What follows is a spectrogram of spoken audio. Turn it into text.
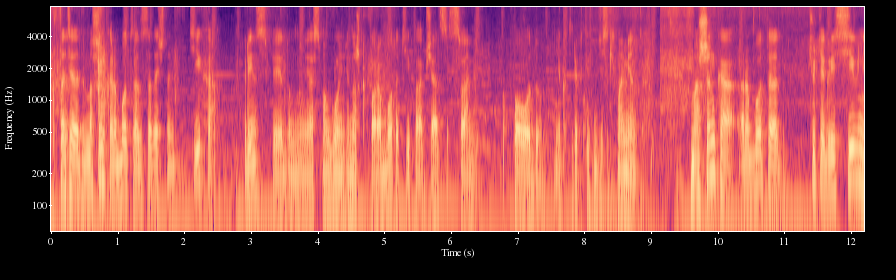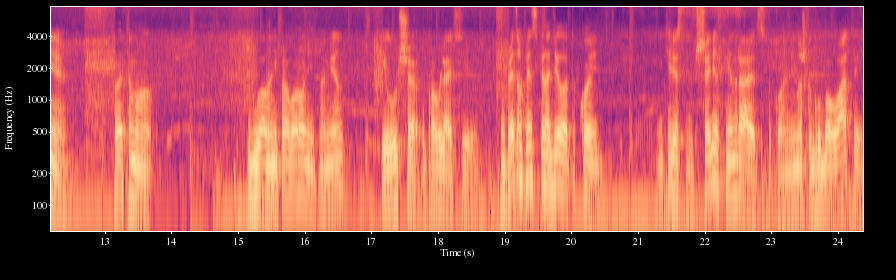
Кстати, эта машинка работает достаточно тихо. В принципе, я думаю, я смогу немножко поработать и пообщаться с вами по поводу некоторых технических моментов. Машинка работает чуть агрессивнее, поэтому тут главное не проворонить момент и лучше управлять ею. Но при этом, в принципе, она делает такой интересный шейдинг, мне нравится такой, он немножко грубоватый,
